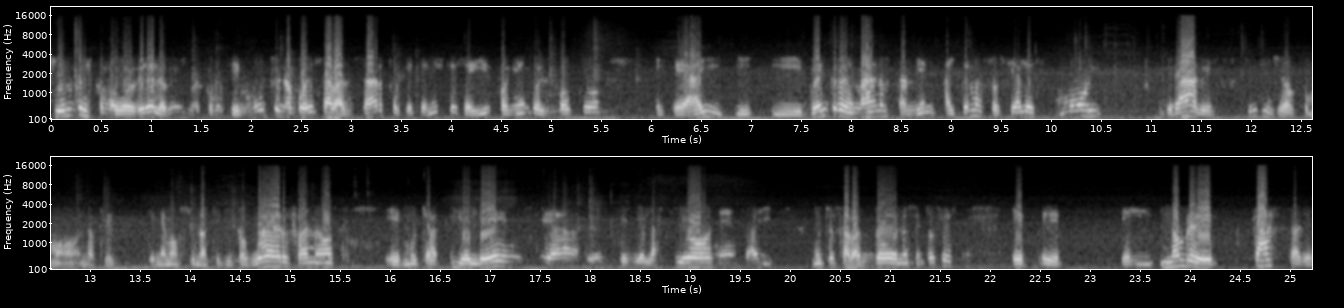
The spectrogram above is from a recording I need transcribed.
siempre es como volver a lo mismo, es como que mucho no puedes avanzar porque tenés que seguir poniendo el foco este, ahí y, y dentro de manos también hay temas sociales muy graves, qué sé yo, como no sé, tenemos unos chiquitos huérfanos, eh, mucha violencia, este, violaciones, hay muchos abandonos, entonces eh, eh, el nombre de Casa de,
